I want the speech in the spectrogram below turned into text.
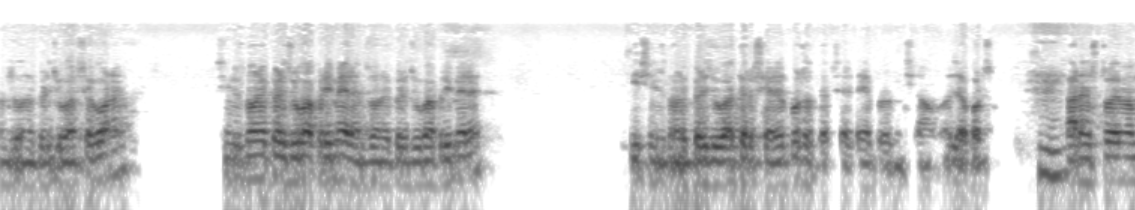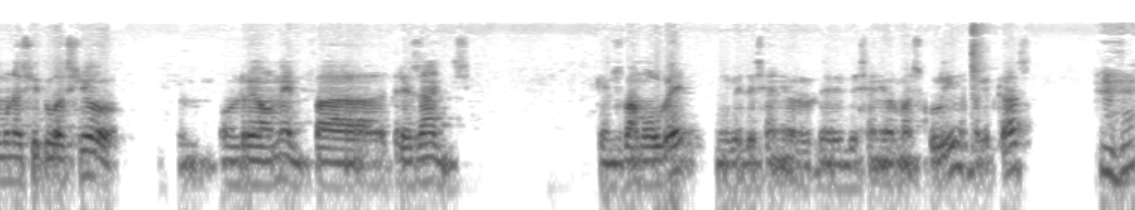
ens dona per jugar a segona. Si ens dona per jugar a primera, ens dona per jugar a primera i si ens dona per jugar a tercera, doncs a tercera provincial. No? Llavors, mm. ara ens trobem en una situació on realment fa tres anys que ens va molt bé, a nivell de sènior, de, de sènior masculí, en aquest cas, mm -hmm.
